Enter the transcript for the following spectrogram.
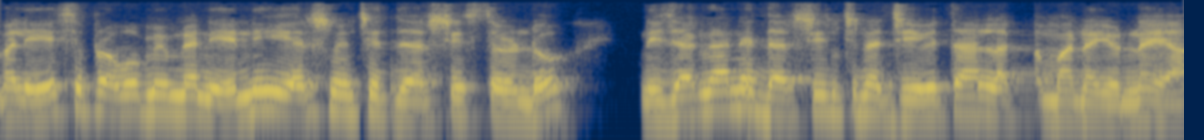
మళ్ళీ యేసు ప్రభు మిమ్మల్ని ఎన్ని ఇయర్స్ నుంచి దర్శిస్తుండో? నిజంగానే దర్శించిన జీవితాల మన ఉన్నాయా?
